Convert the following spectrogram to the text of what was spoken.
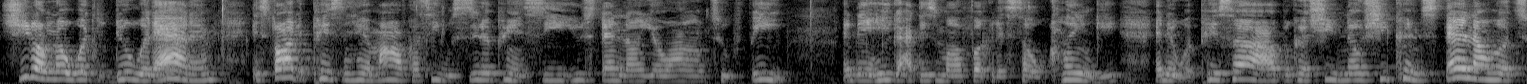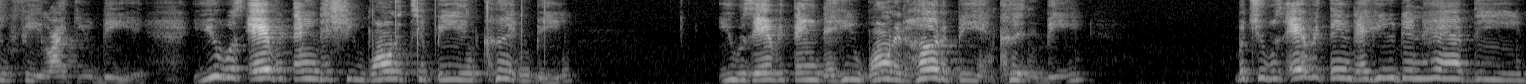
She don't know what to do without him. It started pissing him off because he would sit up here and see you standing on your own two feet. And then he got this motherfucker that's so clingy. And it would piss her off because she know she couldn't stand on her two feet like you did. You was everything that she wanted to be and couldn't be. You was everything that he wanted her to be and couldn't be. But you was everything that he didn't have the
